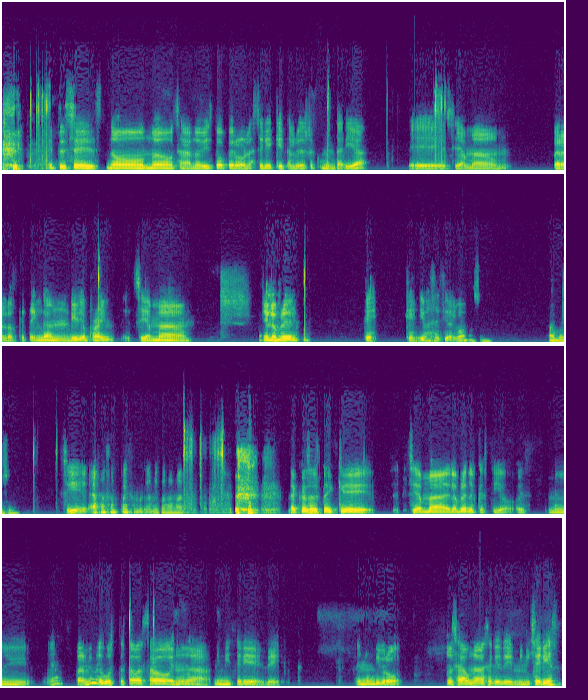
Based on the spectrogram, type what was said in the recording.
Entonces, no, no, o sea, no he visto, pero la serie que tal vez recomendaría eh, se llama, para los que tengan Video Prime, se llama El hombre del... ¿Qué? ¿Qué? ¿Ibas a decir algo? Amazon. Amazon. Sí, Amazon hombre, la misma mamá. la cosa está en que se llama El hombre en el castillo. Es muy... eh, para mí me gusta, está basado en una miniserie de... En un libro, o sea, una serie de miniseries.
